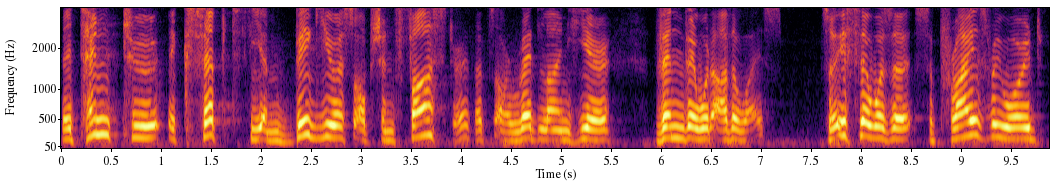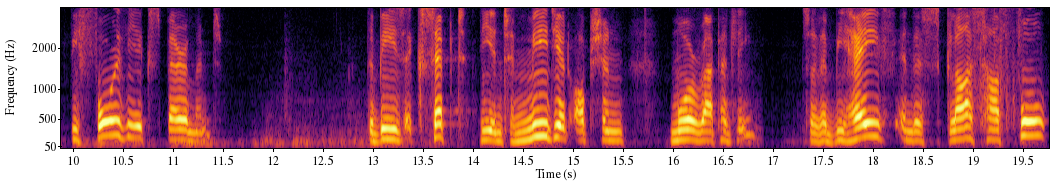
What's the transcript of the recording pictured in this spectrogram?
they tend to accept the ambiguous option faster, that's our red line here, than they would otherwise. So if there was a surprise reward before the experiment, the bees accept the intermediate option more rapidly. So they behave in this glass half full,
